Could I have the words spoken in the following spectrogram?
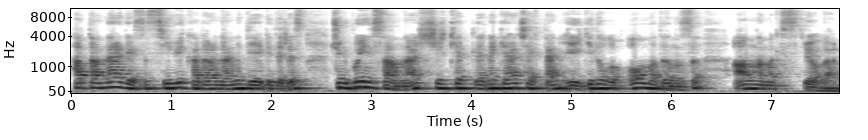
Hatta neredeyse CV kadar önemli diyebiliriz. Çünkü bu insanlar şirketlerine gerçekten ilgili olup olmadığınızı anlamak istiyorlar.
